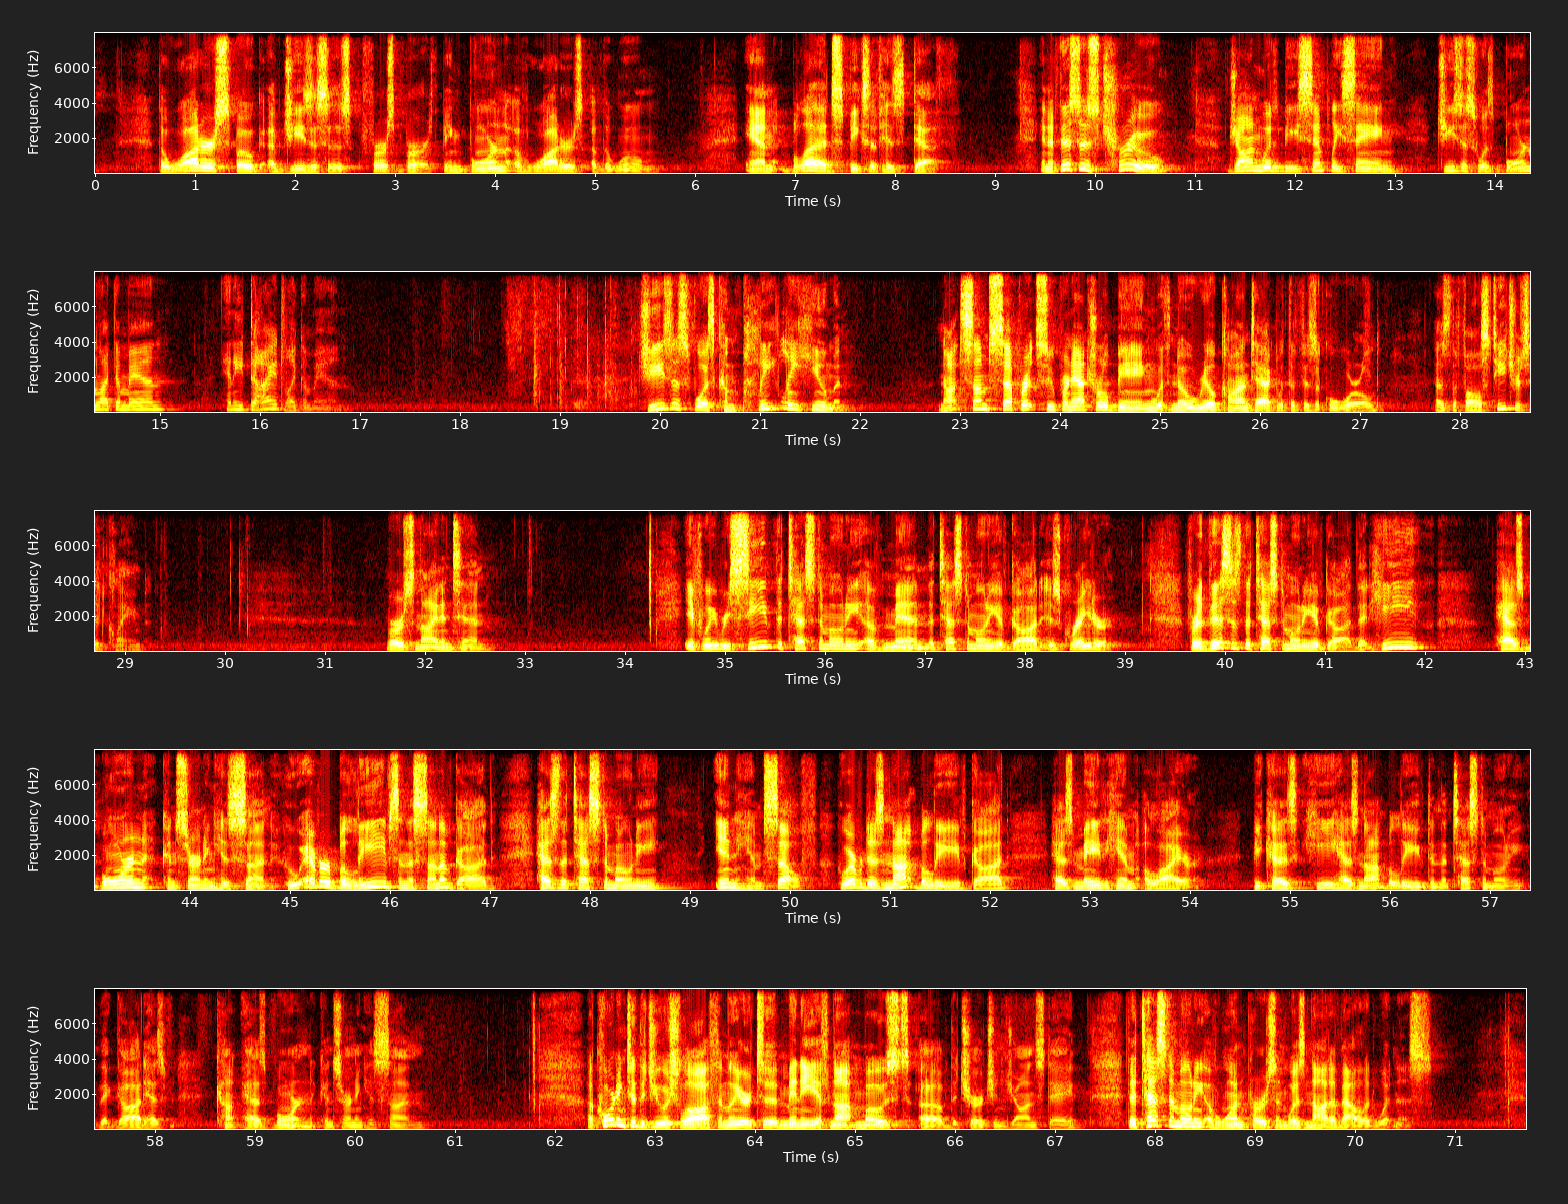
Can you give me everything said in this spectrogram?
the water spoke of Jesus' first birth, being born of waters of the womb, and blood speaks of his death. And if this is true, John would be simply saying Jesus was born like a man and he died like a man. Jesus was completely human, not some separate supernatural being with no real contact with the physical world, as the false teachers had claimed. Verse 9 and 10. If we receive the testimony of men, the testimony of God is greater. For this is the testimony of God, that he has borne concerning his Son. Whoever believes in the Son of God has the testimony in himself. Whoever does not believe God has made him a liar, because he has not believed in the testimony that God has, has borne concerning his Son. According to the Jewish law, familiar to many, if not most, of the church in John's day, the testimony of one person was not a valid witness.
